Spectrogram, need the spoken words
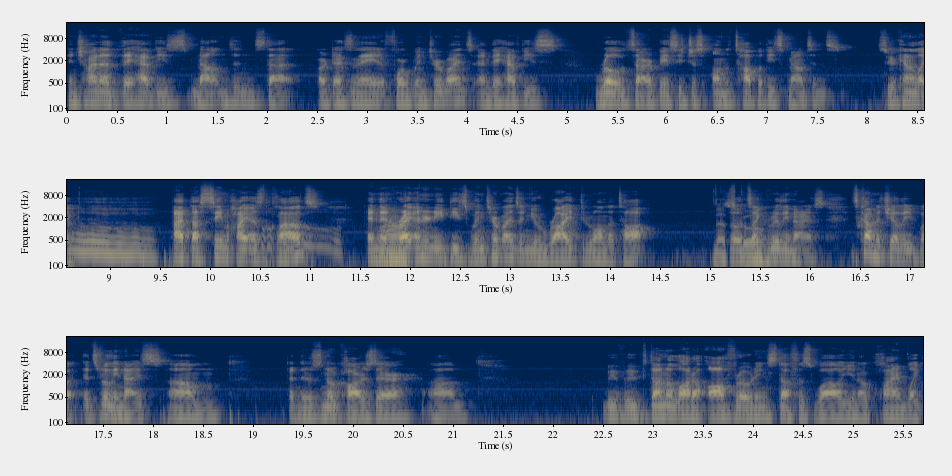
in China, they have these mountains that are designated for wind turbines, and they have these roads that are basically just on the top of these mountains. So you're kind of like at the same height as the clouds, and then Wow. right underneath these wind turbines, and you ride through on the top. That's so cool. it's like really nice. It's kind of chilly, but it's really nice. Um, and there's no cars there. Um, we've we've done a lot of off roading stuff as well. You know, climbed like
